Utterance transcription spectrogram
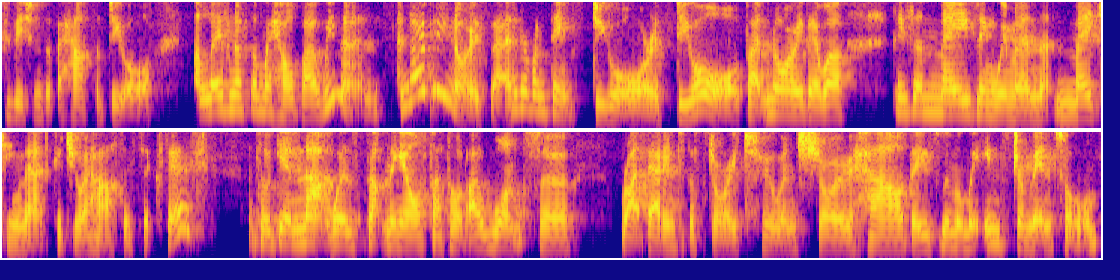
positions at the House of Dior, 11 of them were held by women. And nobody knows that. Everyone thinks Dior is Dior. But no, there were these amazing women making that couture house a success. And so, again, that was something else I thought I want to write that into the story too and show how these women were instrumental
